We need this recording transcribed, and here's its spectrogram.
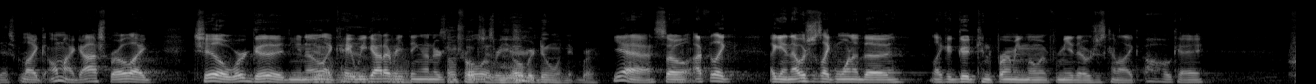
right. like, oh my gosh, bro, like chill, we're good, you know, Yeah, like hey, we got everything under Some control folks just over be here. overdoing it, bro. Yeah, so I feel like again that was just like one of the like a good confirming moment for me that was just kind of like, oh okay, Whew,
